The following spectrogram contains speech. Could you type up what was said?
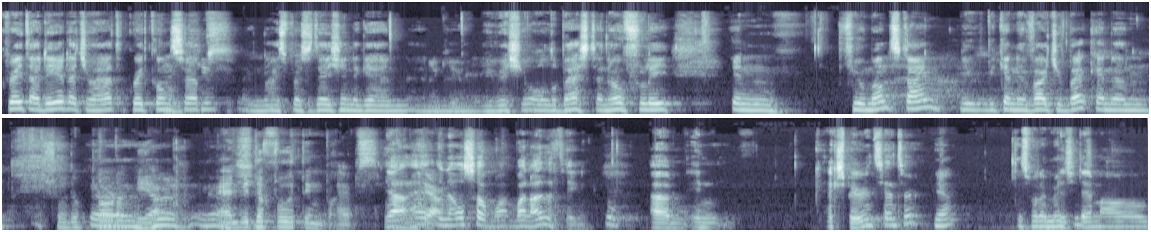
great idea that you had, great concept, you. nice presentation again, and uh, we wish you all the best. And hopefully, in a few months' time, you, we can invite you back, and then So the uh, product. Yeah. yeah. And with the food team, perhaps. Yeah, and, and also one, one other thing, um, in Experience Center, yeah, that's what I this mentioned. demo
